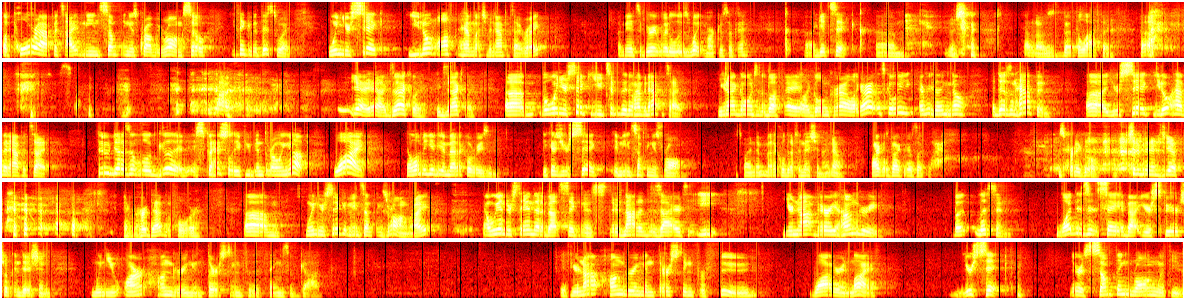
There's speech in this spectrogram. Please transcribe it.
A poor appetite means something is probably wrong. So you think of it this way when you're sick, you don't often have much of an appetite, right? I mean, it's a great way to lose weight, Marcus, okay? Uh, get sick. Um, I don't know, it's about the laugh thing. Uh, sorry. yeah, yeah, exactly, exactly. Um, but when you're sick, you typically don't have an appetite. You're not going to the buffet like Golden Corral, like, all right, let's go eat everything. No, it doesn't happen. Uh, you're sick, you don't have an appetite. Food doesn't look good, especially if you've been throwing up. Why? Now, let me give you a medical reason. Because you're sick, it means something is wrong. That's my medical definition, I know. Michael's back there, was like, wow. It's pretty cool. Should have been a GIF. Never heard that before. Um, when you're sick, it means something's wrong, right? Now, we understand that about sickness. There's not a desire to eat. You're not very hungry. But listen, what does it say about your spiritual condition when you aren't hungering and thirsting for the things of God? If you're not hungering and thirsting for food, water, and life, you're sick. There is something wrong with you.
